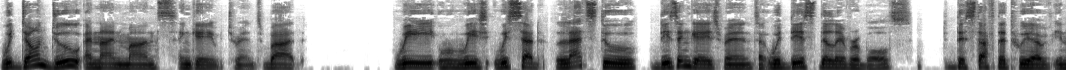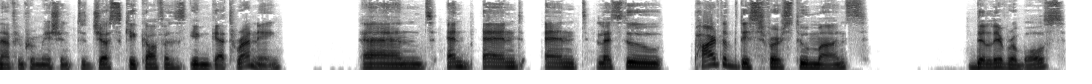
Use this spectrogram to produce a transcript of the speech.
We don't do a nine months engagement, but we, we, we said, let's do this engagement with these deliverables the stuff that we have enough information to just kick off and get running. And, and, and, and let's do part of this first two months deliverables,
